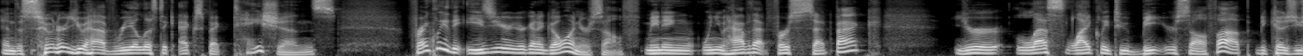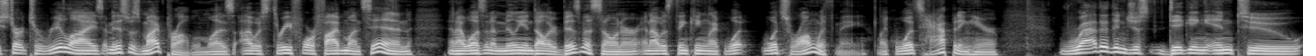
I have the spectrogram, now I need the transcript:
and the sooner you have realistic expectations, frankly, the easier you're going to go on yourself. Meaning, when you have that first setback, you're less likely to beat yourself up because you start to realize i mean this was my problem was i was three four five months in and i wasn't a million dollar business owner and i was thinking like what what's wrong with me? Like what's happening here? Rather than just digging into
